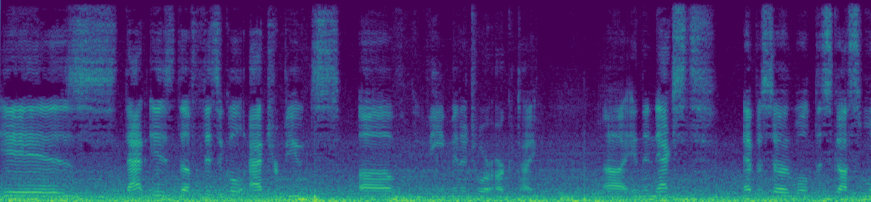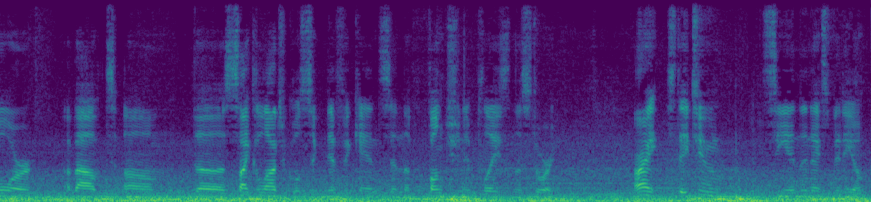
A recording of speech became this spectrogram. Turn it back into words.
is that is the physical attributes of the Minotaur archetype. Uh, in the next episode, we'll discuss more about um, the psychological significance and the function it plays in the story. All right, stay tuned. See you in the next video.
